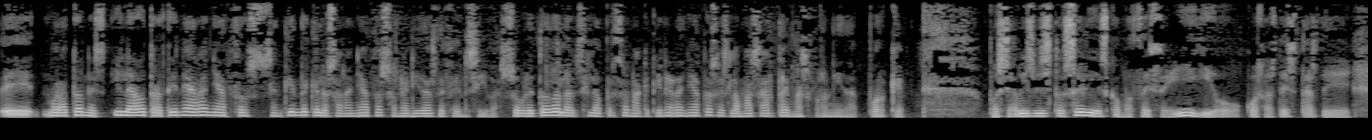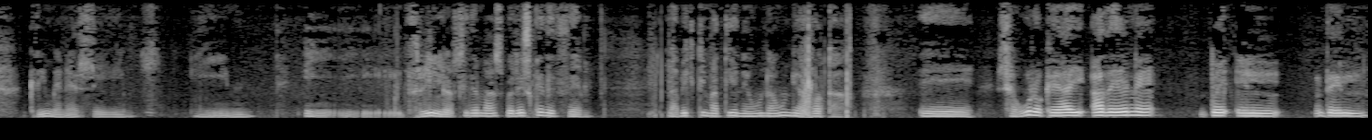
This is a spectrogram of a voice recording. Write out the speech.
eh, moratones y la otra tiene arañazos, se entiende que los arañazos son heridas defensivas, sobre todo si la persona que tiene arañazos es la más harta y más fornida. ¿Por qué? Pues si habéis visto series como CSI o cosas de estas de crímenes y, y, thrillers y demás, veréis que dice la víctima tiene una uña rota. Eh, seguro que hay ADN del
